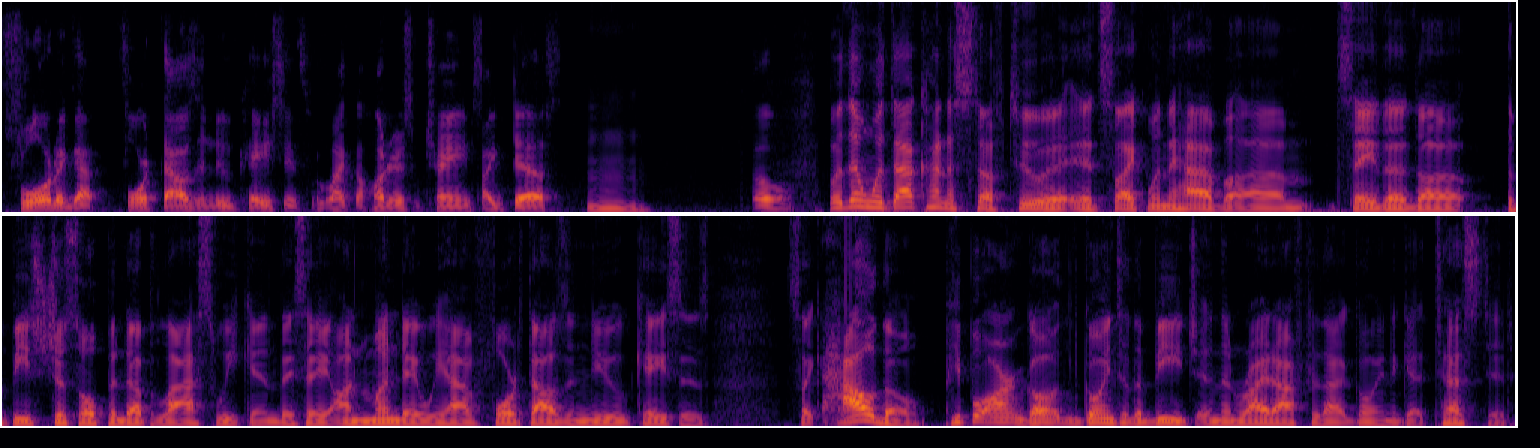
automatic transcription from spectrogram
Florida got 4,000 new cases with like a 100 and some change like deaths. Mm. So But then with that kind of stuff too, it's like when they have, um, say the the the beach just opened up last weekend. They say on Monday we have four thousand new cases. It's like how though? People aren't go- going to the beach and then right after that going to get tested.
